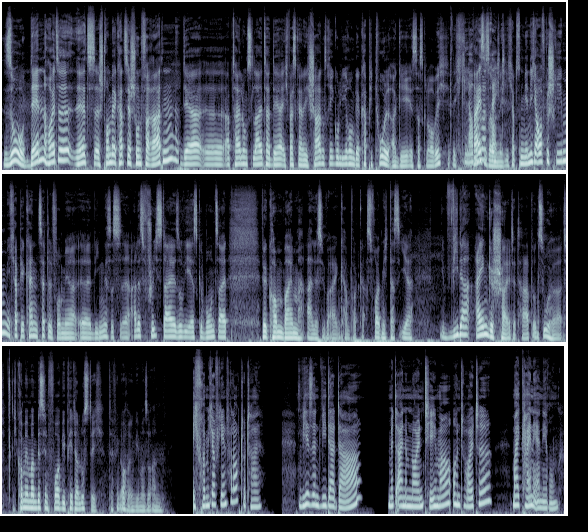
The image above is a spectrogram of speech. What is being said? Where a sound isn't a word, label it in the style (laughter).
So, denn heute, jetzt, äh, Stromberg hat es ja schon verraten, der äh, Abteilungsleiter der, ich weiß gar nicht, Schadensregulierung der Kapitol AG ist das, glaube ich. Ich, glaube, weiß es aber recht. nicht. Ich habe es mir nicht aufgeschrieben. Ich habe hier keinen Zettel vor mir äh, liegen. Es ist äh, alles Freestyle, so wie ihr es gewohnt seid. Willkommen beim Alles über einen Kamm Podcast. Freut mich, dass ihr wieder eingeschaltet habt und zuhört. Ich komme mir mal ein bisschen vor wie Peter Lustig. Der fängt auch irgendwie mal so an. Ich freue mich auf jeden Fall auch total. Wir sind wieder da mit einem neuen Thema und heute mal keine Ernährung.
